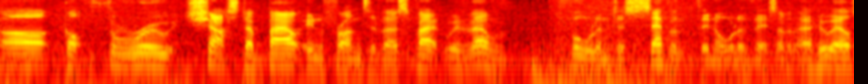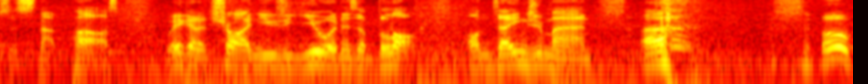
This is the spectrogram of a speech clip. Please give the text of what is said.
oh, got through just about in front of us. In fact, we've now fallen to seventh in all of this. I don't know who else has snuck past. We're going to try and use Ewan as a block on Danger Man. Uh, oh,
